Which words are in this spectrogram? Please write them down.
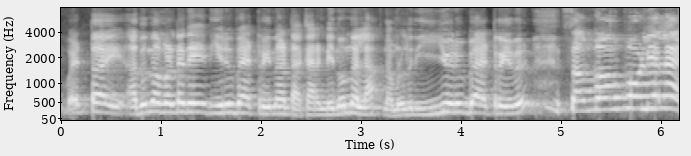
വെട്ടായി. അത് നമ്മളുടെ ഈ ഒരു ബാറ്ററി നിന്നാട്ടാ കറണ്ടിൽ നിന്നൊന്നല്ല നമ്മളുടെ ഈ ഒരു ബാറ്ററിന്ന് സംഭവം പൊളിയല്ലേ?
